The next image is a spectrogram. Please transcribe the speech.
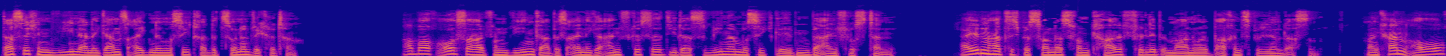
dass sich in Wien eine ganz eigene Musiktradition entwickelte. Aber auch außerhalb von Wien gab es einige Einflüsse, die das Wiener Musikleben beeinflussten. Haydn hat sich besonders von Karl Philipp Emanuel Bach inspirieren lassen. Man kann auch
